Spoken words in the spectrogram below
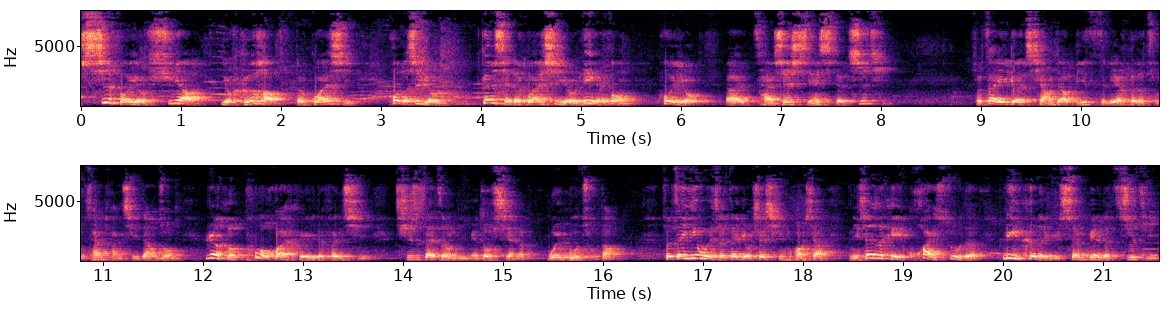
是否有需要有和好的关系，或者是有。跟谁的关系有裂缝或有呃产生嫌隙的肢体，所在一个强调彼此联合的主餐团契当中，任何破坏合一的分歧，其实在这种里面都显得微不足道。所以这意味着在有些情况下，你甚至可以快速的、立刻的与身边的肢体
